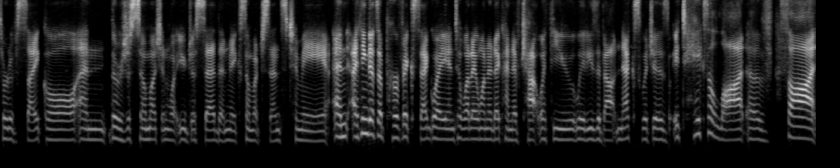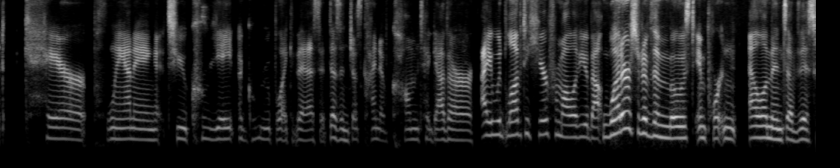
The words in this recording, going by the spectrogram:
sort of cycle and there was just so much in what you just said that makes so much sense to me. And I think that's a perfect segue into what I wanted to kind of chat with you ladies about next, which is it takes a lot of thought care planning to create a group like this. It doesn't just kind of come together. I would love to hear from all of you about what are sort of the most important elements of this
